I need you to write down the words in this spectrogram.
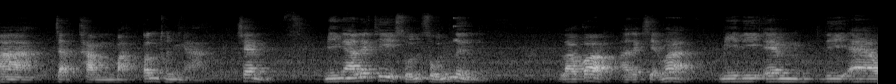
มาจัดทำบัตรต้นทุนงาน เช่น มีงานเลขที่ 001 เราก็อาจจะเขียนว่ามี DM DL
